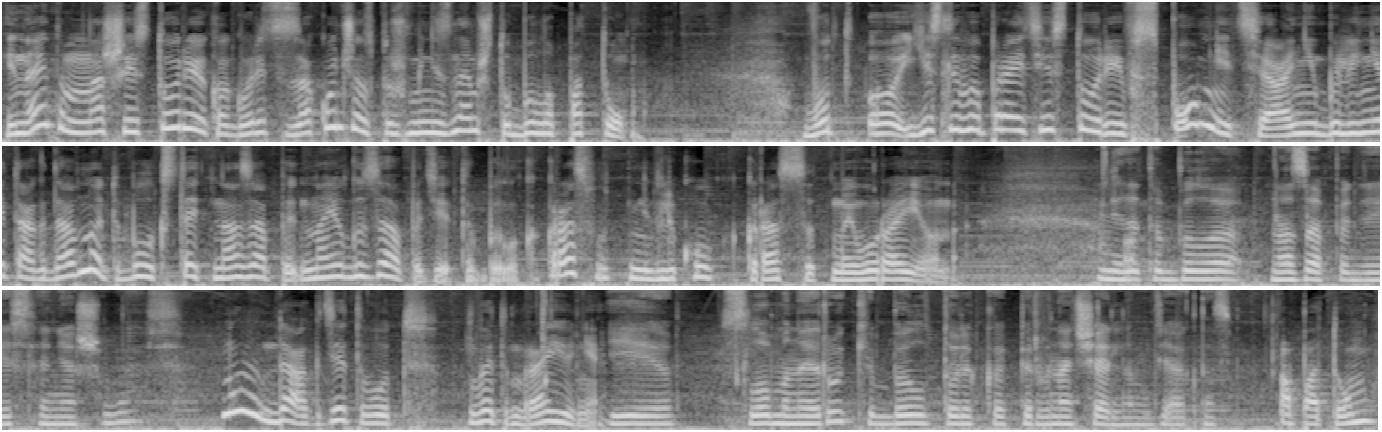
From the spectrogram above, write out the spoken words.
И на этом наша история, как говорится, закончилась, потому что мы не знаем, что было потом. Вот э, если вы про эти истории вспомните, они были не так давно, это было, кстати, на, западе, на юго-западе это было, как раз вот недалеко как раз от моего района. Нет, это было на западе, если не ошибаюсь. Ну да, где-то вот в этом районе. И сломанные руки был только первоначальным диагнозом. А потом?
